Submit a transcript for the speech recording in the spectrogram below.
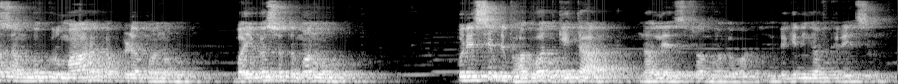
Sambhu Kumara Kapila Manu, Vaivaswata Manu, who received Bhagavad Gita knowledge from Bhagavan in beginning of creation.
